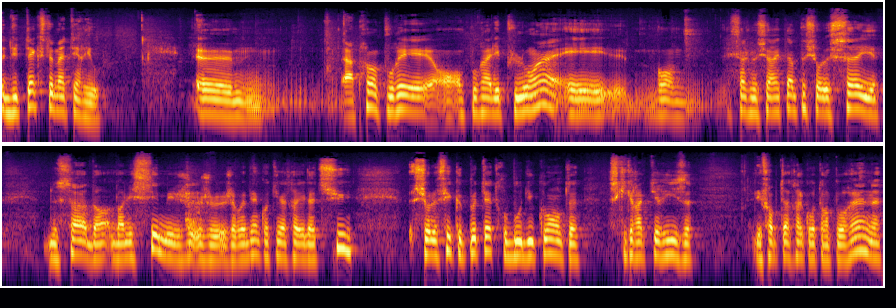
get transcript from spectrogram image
du texte matériau. Euh, après, on pourrait, on pourrait aller plus loin. Et bon, ça, je me suis arrêté un peu sur le seuil de ça dans, l'essai, mais j'aimerais bien continuer à travailler là-dessus. Sur le fait que peut-être, au bout du compte, ce qui caractérise les formes théâtrales contemporaines,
